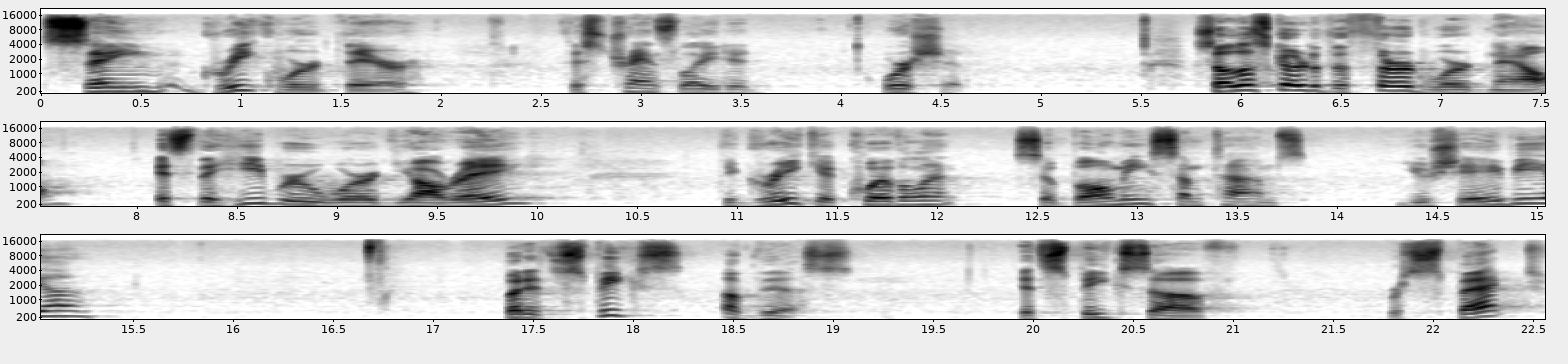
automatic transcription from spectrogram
same Greek word there that's translated worship. So let's go to the third word now. It's the Hebrew word yareh, the Greek equivalent sebomai, sometimes eusebia. But it speaks of this it speaks of respect,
